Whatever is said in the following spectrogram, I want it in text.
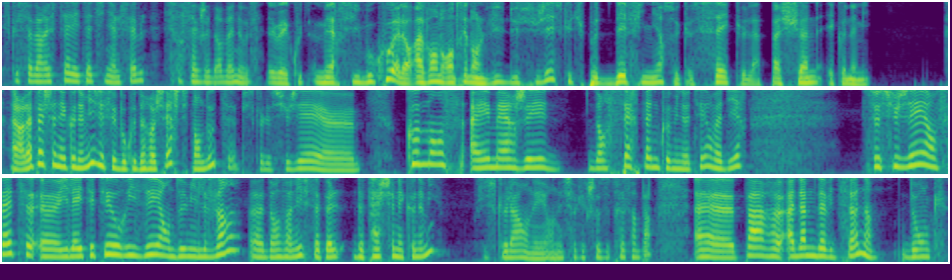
Est-ce que ça va rester à l'état de signal faible? C'est pour ça que j'adore Banous. Eh ben écoute, merci beaucoup. Alors, avant de rentrer dans le vif du sujet, est-ce que tu peux définir ce que c'est que la passion economy alors la passion économie, j'ai fait beaucoup de recherches, tu t'en doutes, puisque le sujet euh, commence à émerger dans certaines communautés, on va dire. Ce sujet, en fait, euh, il a été théorisé en 2020 euh, dans un livre qui s'appelle The Passion Economy. Jusque-là, on est, on est sur quelque chose de très sympa. par Adam Davidson. Donc,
